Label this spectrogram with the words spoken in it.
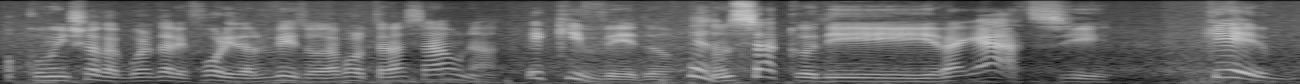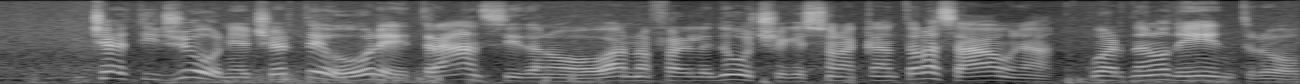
ho cominciato a guardare fuori dal vetro della porta della sauna e chi vedo? vedo un sacco di ragazzi che certi giorni a certe ore transitano, vanno a fare le docce che sono accanto alla sauna, guardano dentro,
